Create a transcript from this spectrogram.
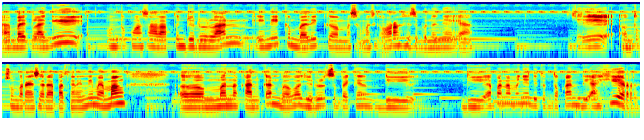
Nah, balik lagi untuk masalah penjudulan ini kembali ke masing-masing orang sih sebenarnya ya. Jadi untuk sumber yang saya dapatkan ini memang e, menekankan bahwa judul sebaiknya di di apa namanya ditentukan di akhir.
